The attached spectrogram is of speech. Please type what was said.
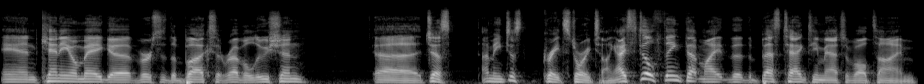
and Kenny Omega versus the Bucks at Revolution. Uh, just, I mean, just great storytelling. I still think that my the, the best tag team match of all time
